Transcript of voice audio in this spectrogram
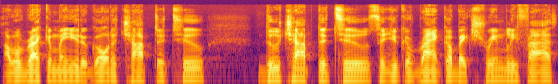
I would recommend you to go to Chapter 2. Do Chapter 2 so you can rank up extremely fast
